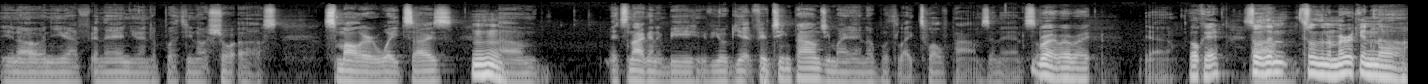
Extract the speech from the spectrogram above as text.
You know, and you have, and then you end up with, you know, short, uh, smaller weight size. Mm-hmm. Um, it's not going to be, if you get 15 pounds, you might end up with like 12 pounds in the end. So, Right, right, right. Yeah. Okay. So Um, then, so then American uh,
